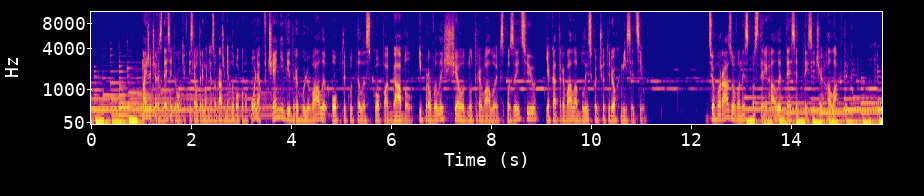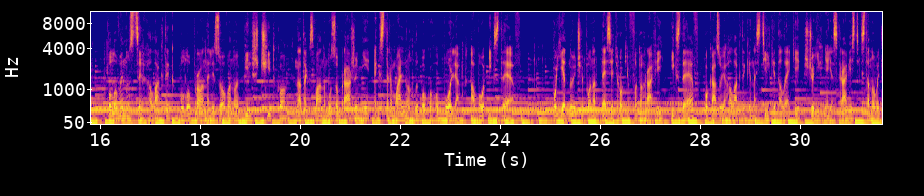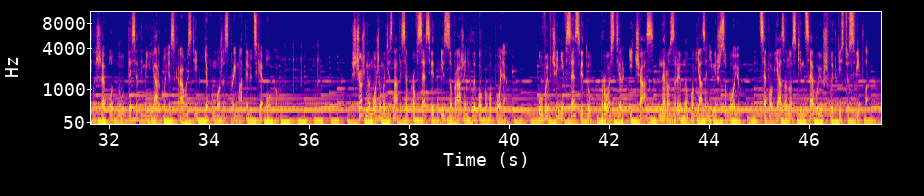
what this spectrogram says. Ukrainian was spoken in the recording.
Майже через 10 років після отримання зображення глибокого поля вчені відрегулювали оптику телескопа Габл і провели ще одну тривалу експозицію, яка тривала близько 4 місяців. Цього разу вони спостерігали 10 тисяч галактик. Половину з цих галактик було проаналізовано більш чітко на так званому зображенні екстремально глибокого поля або XDF. Поєднуючи понад 10 років фотографій, XDF показує галактики настільки далекі, що їхня яскравість становить лише одну десятимільярдну яскравості, яку може сприймати людське око. Що ж ми можемо дізнатися про всесвіт із зображень глибокого поля? У вивченні всесвіту простір і час нерозривно пов'язані між собою. Це пов'язано з кінцевою швидкістю світла.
